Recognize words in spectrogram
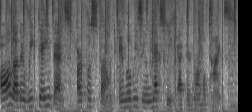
All other weekday events are postponed and will resume next week at their normal times.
